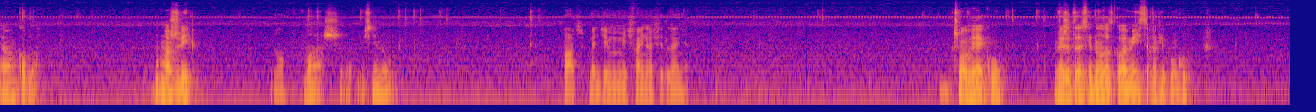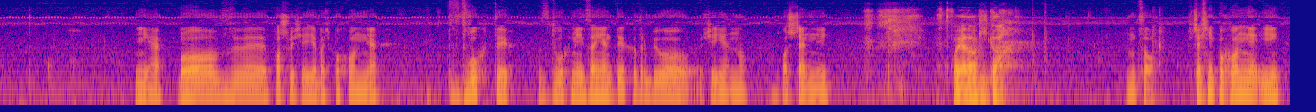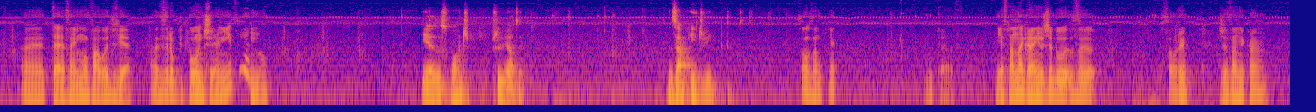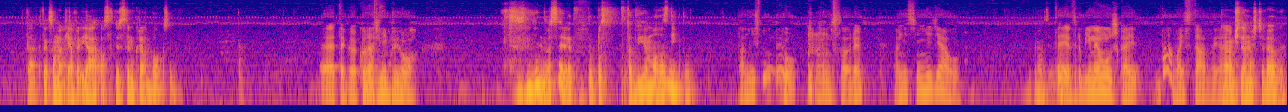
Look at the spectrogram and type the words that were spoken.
Ja mam kobla. Masz drzwi? No. Masz, jakbyś nie miał. Patrz, będziemy mieć fajne oświetlenie. Człowieku. Wiesz, że to jest jedno dodatkowe miejsce w ekwipunku. Nie, bo w, poszły się jebać pochłonnie. Z dwóch tych, z dwóch miejsc zajętych zrobiło się jedno. Oszczędniej. Twoja logika. No co? Wcześniej pochłonnie i e, te zajmowały dwie. Ale zrobi połączyłem jest jedno. Jezus, łączy przedmioty. Zamknij drzwi. Są zamknie. WTF. Jest na nagraniu, że był z... Sorry, że zamykałem. Tak, tak samo jak ja, ja ostatnio z tym craftboxem. E, tego akurat nie było. No serio, to postawiłem, on zniknął. Tam nic nie było. Sorry. Tam nic się nie działo. No ty, Ty, zrobimy łóżka. i- Dawaj stawy. Ja mam 17 wełny.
